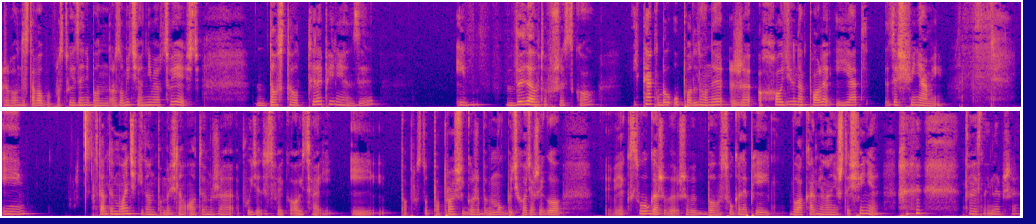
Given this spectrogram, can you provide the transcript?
żeby on dostawał po prostu jedzenie, bo on, rozumiecie, on nie miał co jeść. Dostał tyle pieniędzy i wydał to wszystko i tak był upodlony, że chodził na pole i jadł ze świniami. I w tamtym momencie, kiedy on pomyślał o tym, że pójdzie do swojego ojca i, i po prostu poprosi go, żeby mógł być chociaż jego jak sługa, żeby, żeby, bo sługa lepiej była karmiona niż te świnie. to jest najlepsze.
